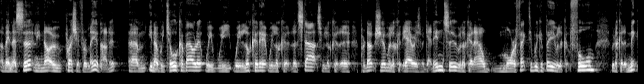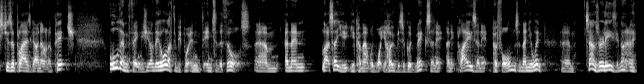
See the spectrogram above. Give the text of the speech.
I mean, there's certainly no pressure from me about it. Um, you know, we talk about it, we, we, we look at it, we look at the stats, we look at the production, we look at the areas we're getting into, we look at how more effective we could be, we look at form, we look at the mixtures of players going out on a pitch. All them things, you know, they all have to be put in, into the thoughts. Um, and then, like I say, you, you come out with what you hope is a good mix and it, and it plays and it performs and then you win. Um, sounds really easy, doesn't it?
